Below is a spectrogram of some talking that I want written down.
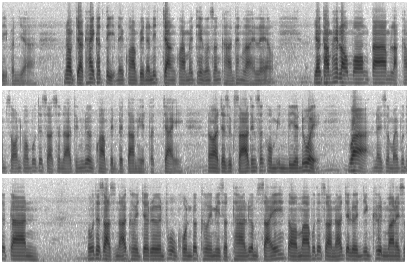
ติปัญญา นอกจากให้คติในความเป็นอนิจจังความไม่เที่ยงของสังขารทั้งหลายแล้ว ยังทำให้เรามองตามหลักคำสอนของพุทธศาสนาถึงเรื่องความเป็นไปตามเหตุปัจจัย เราอาจจะศึกษาถึงสังคมอินเดียด้วย ว่าในสมัยพุทธกาลพระพุทธศาสนาเคยเจริญ ผู้คนก็เคยมีศรัทธาเลื่อมใส ต่อมาพุทธศาสนาเจริญยิ่งขึ้นมาในส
